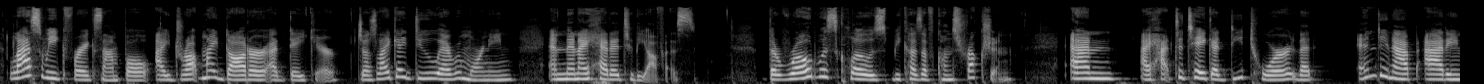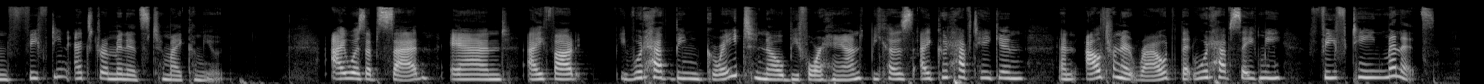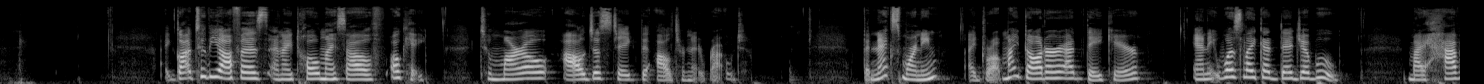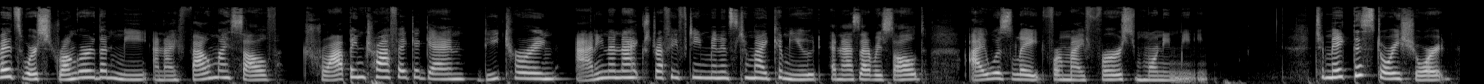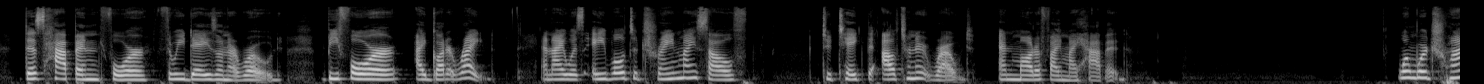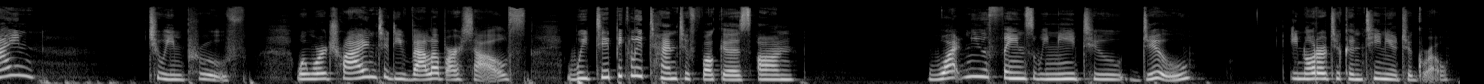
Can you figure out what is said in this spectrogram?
Last week, for example, I dropped my daughter at daycare just like I do every morning, and then I headed to the office. The road was closed because of construction, and I had to take a detour that ended up adding 15 extra minutes to my commute. I was upset and I thought it would have been great to know beforehand because I could have taken an alternate route that would have saved me 15 minutes. I got to the office and I told myself, okay, tomorrow I'll just take the alternate route. The next morning, I dropped my daughter at daycare and it was like a deja vu. My habits were stronger than me, and I found myself trapped in traffic again, detouring, adding an extra 15 minutes to my commute, and as a result, I was late for my first morning meeting. To make this story short, this happened for three days on a road before I got it right, and I was able to train myself to take the alternate route and modify my habit when we're trying to improve, when we're trying to develop ourselves, we typically tend to focus on what new things we need to do in order to continue to grow.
